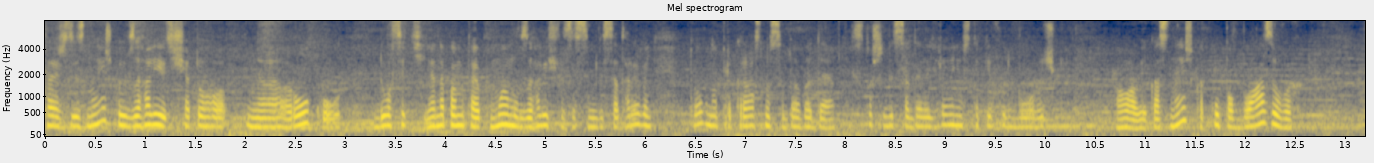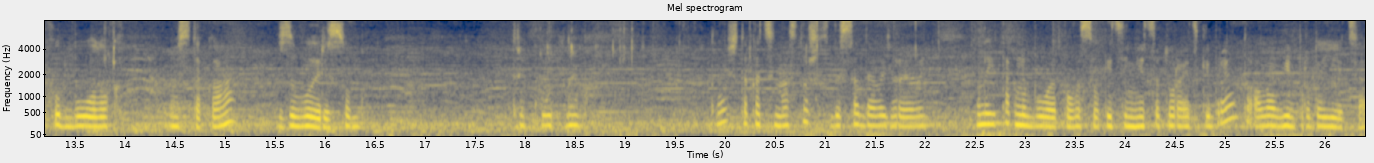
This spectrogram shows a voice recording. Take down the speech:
теж зі знижкою. Взагалі ще того е, року досить, я не пам'ятаю, по-моєму, взагалі що за 70 гривень, то вона прекрасно себе веде. 169 гривень ось такі футболочки. Вау, яка знижка, купа базових футболок. Ось така з вирісом трикутним. Теж така ціна 169 гривень. Вони і так не були по високій ціні. Це турецький бренд, але він продається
